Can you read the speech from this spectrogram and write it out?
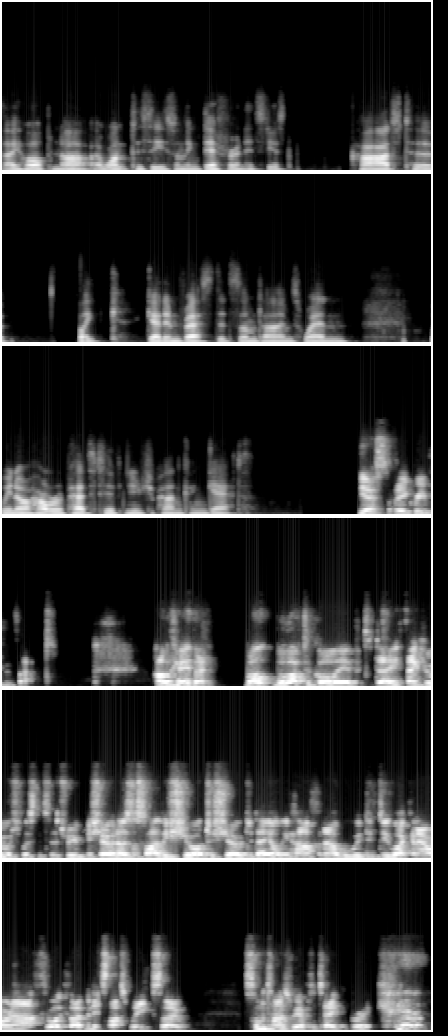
I hope not. I want to see something different. It's just hard to like get invested sometimes when we know how repetitive New Japan can get. Yes, I agree with that. Okay then. Well, we'll have to call it for today. Thank you very much for listening to the Truepenny Show. And it was a slightly shorter show today, only half an hour, but we did do like an hour and a half, 45 minutes last week. So sometimes we have to take a break.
